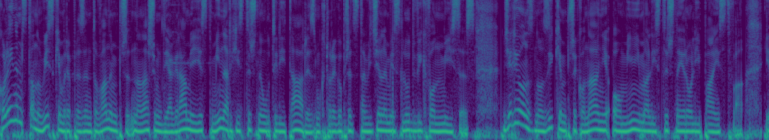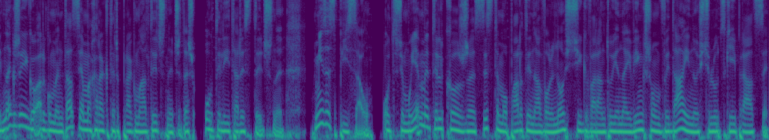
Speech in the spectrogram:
Kolejnym stanowiskiem reprezentowanym na naszym diagramie jest minarchistyczny utylitaryzm, którego przedstawicielem jest Ludwik von Mises. Dzieli on z Nozikiem przekonanie o minimalistycznej roli państwa, jednakże jego argumentacja ma charakter pragmatyczny czy też utylitarystyczny. Mises pisał: Utrzymujemy tylko, że system oparty na wolności gwarantuje największą wydajność ludzkiej pracy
